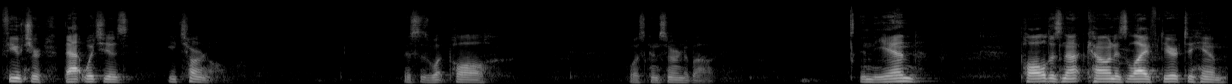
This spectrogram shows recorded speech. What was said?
future, that which is eternal. This is what Paul was concerned about. In the end, Paul does not count his life dear to him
